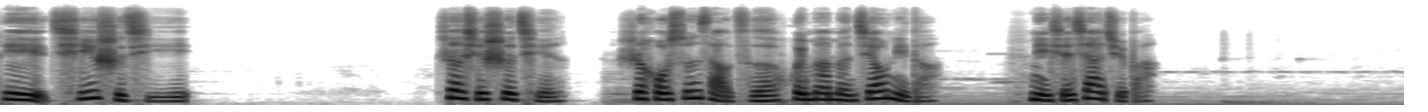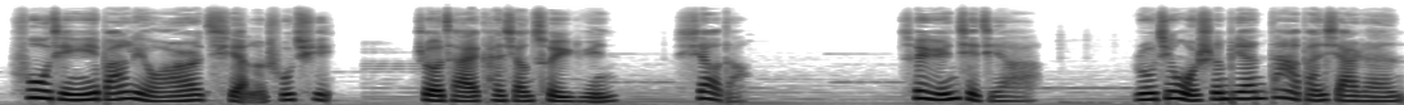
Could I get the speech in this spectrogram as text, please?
第七十集。这些事情日后孙嫂子会慢慢教你的，你先下去吧。傅锦仪把柳儿遣了出去，这才看向翠云，笑道：“翠云姐姐啊，如今我身边大半下人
